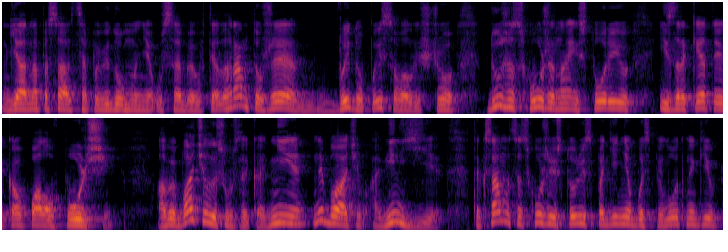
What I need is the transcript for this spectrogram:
я написав це повідомлення у себе в Телеграм, то вже ви дописували, що дуже схоже на історію із ракетою, яка впала в Польщі. А ви бачили Суслика? Ні, не бачив, а він є. Так само це схожа історія з падінням безпілотників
